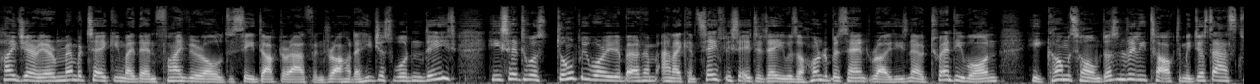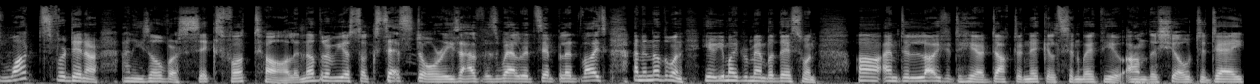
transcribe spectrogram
Hi, Jerry. I remember taking my then five-year-old to see Dr. Alf in Drogheda. He just wouldn't eat. He said to us, "Don't be worried about him." And I can safely say today he was hundred percent right. He's now twenty-one. He comes home, doesn't really talk to me, just asks what's for dinner, and he's over six foot tall. Another of your success stories, Alf, as well, with simple advice. And another one here. You might remember this one. Ah, I'm delighted to hear Dr. Nicholson with you on the show today.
